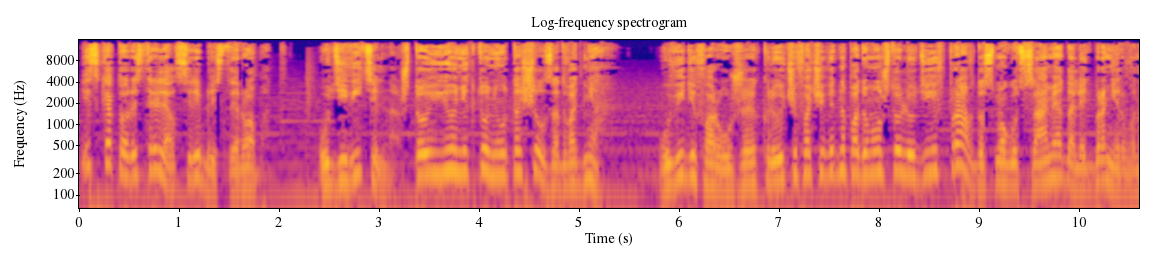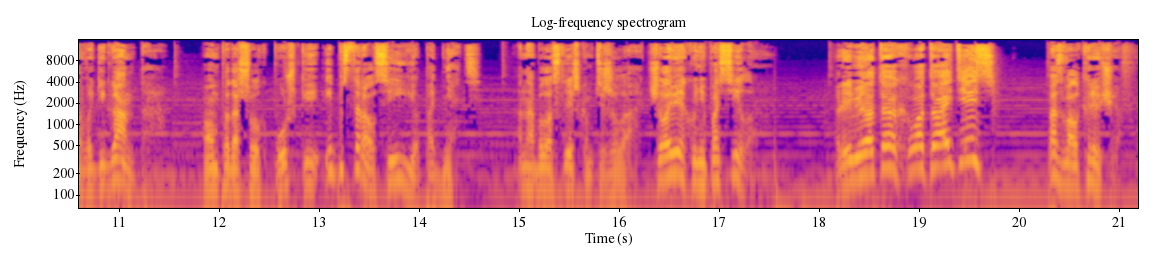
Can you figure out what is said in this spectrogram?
из которой стрелял серебристый робот. Удивительно, что ее никто не утащил за два дня. Увидев оружие, Крючев очевидно подумал, что люди и вправду смогут сами одолеть бронированного гиганта. Он подошел к пушке и постарался ее поднять. Она была слишком тяжела, человеку не по силам. «Ребята, хватайтесь!» — позвал Крючев.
